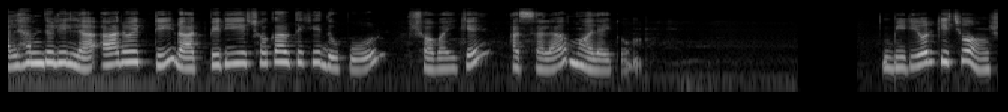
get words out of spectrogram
আলহামদুলিল্লাহ আরও একটি রাত পেরিয়ে সকাল থেকে দুপুর। সবাইকে আসসালামু আলাইকুম। ভিডিওর কিছু অংশ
